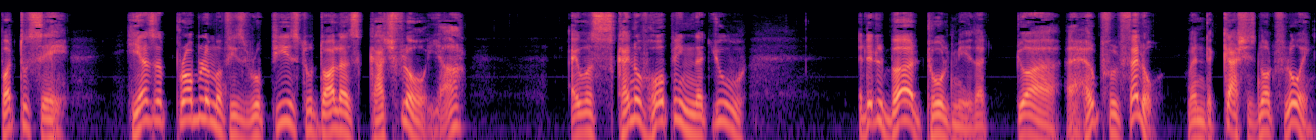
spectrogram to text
what to say? He has a problem of his rupees to dollars cash flow, yeah? I was kind of hoping that you. A little bird told me that you are a helpful fellow when the cash is not flowing.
